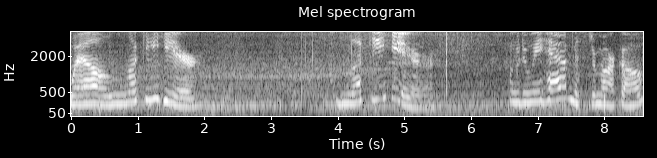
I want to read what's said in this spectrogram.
Well, looky here. Looky here. Who do we have, Mr. Marco?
